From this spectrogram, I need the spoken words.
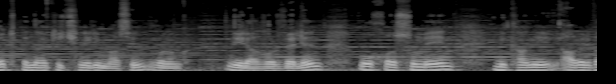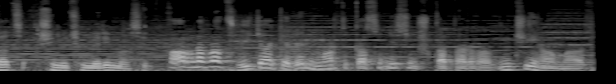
7 բնակիչների մասին, որոնք վիրավորվել են ու խոսում էին մի քանի ավերված շինությունների մասին։ Խառնված վիճակ էր, էլի մարդիկ ասում ես ինչ կատարվա, ինչի համար,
